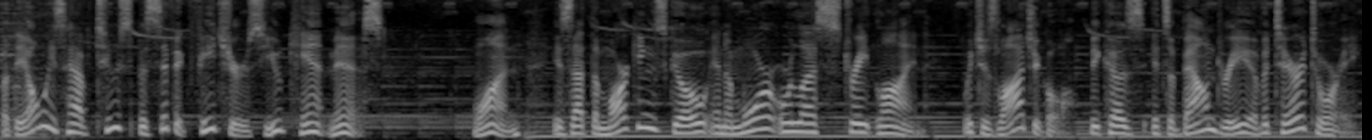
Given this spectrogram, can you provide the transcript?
but they always have two specific features you can't miss. One is that the markings go in a more or less straight line, which is logical because it's a boundary of a territory.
